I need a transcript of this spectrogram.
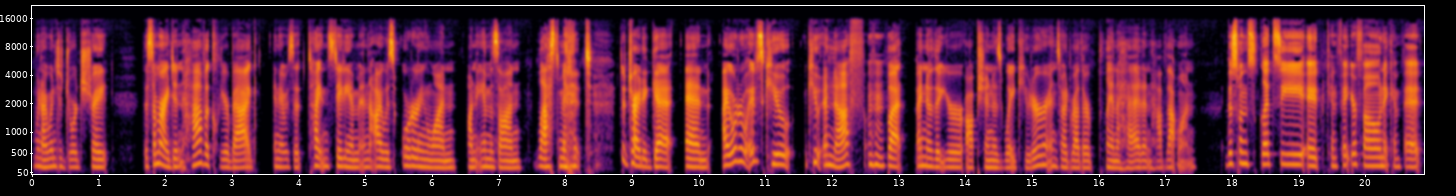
When I went to George Strait the summer, I didn't have a clear bag, and it was at Titan Stadium, and I was ordering one on Amazon last minute to try to get, and I ordered. It was cute, cute enough, Mm-hmm. but I know that your option is way cuter, and so I'd rather plan ahead and have that one. This one's glitzy. It can fit your phone. It can fit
